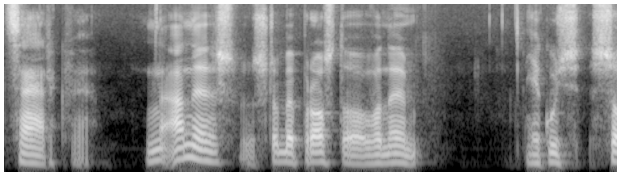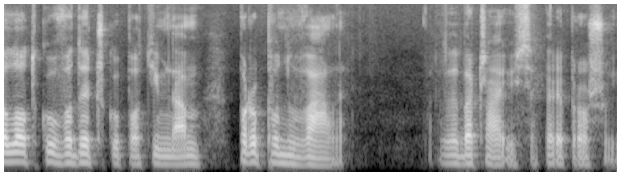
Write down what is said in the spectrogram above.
церкви, а не щоб просто вони якусь солодку водичку потім нам пропонували. Вибачаюся, перепрошую.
